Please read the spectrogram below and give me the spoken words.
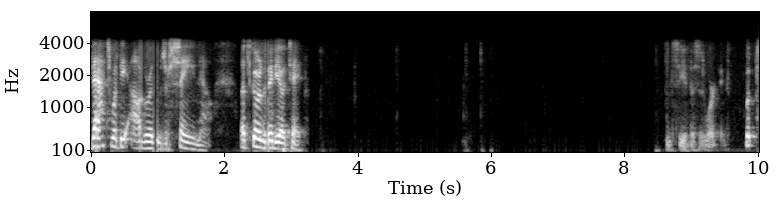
That's what the algorithms are saying now. Let's go to the videotape. Let's see if this is working. Whoops.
